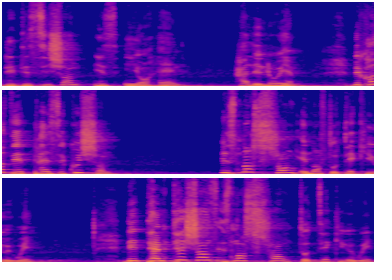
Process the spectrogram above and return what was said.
The decision is in your hand. Hallelujah. Because the persecution is not strong enough to take you away. The temptations is not strong to take you away.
